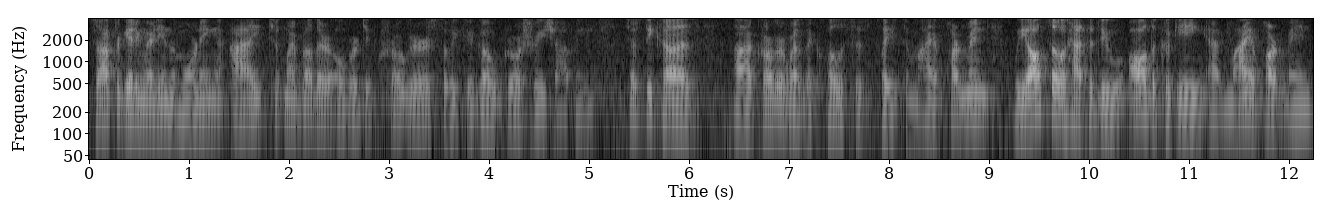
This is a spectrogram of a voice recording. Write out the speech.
So after getting ready in the morning, I took my brother over to Kroger so we could go grocery shopping just because uh, Kroger was the closest place to my apartment. We also had to do all the cooking at my apartment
